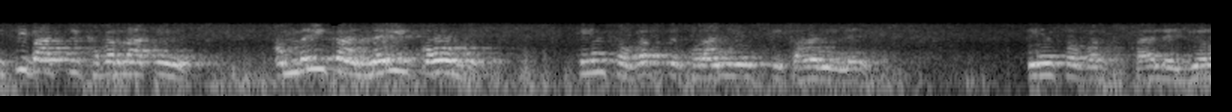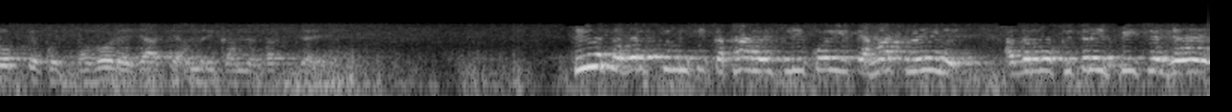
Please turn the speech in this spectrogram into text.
इसी बात की खबर लाती है। अमरीका नई कौम है। तीन सौ वर्ष से पुरानी उसकी कहानी नहीं तीन सौ वर्ष पहले यूरोप के कुछ भगोड़े जाके अमेरिका में बस गए। तीन सौ वर्ष की उनकी कथा है, इसलिए कोई इतिहास नहीं है। अगर वो कितने पीछे जाए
